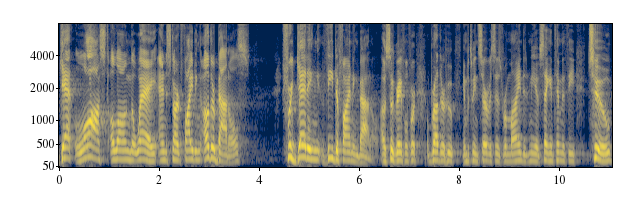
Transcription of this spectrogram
get lost along the way and start fighting other battles forgetting the defining battle. I was so grateful for a brother who, in between services, reminded me of 2 Timothy 2,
